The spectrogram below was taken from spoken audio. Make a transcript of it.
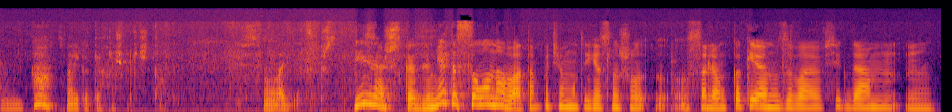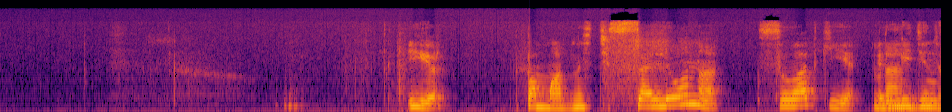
Imitation. А, Смотри, как я хорошо прочитала. Молодец. просто. Не знаю, что сказать. Для меня это солоновато. Почему-то я слышу солен. Как я называю всегда. Ир, Помадность. солено сладкие Да, леденцы,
